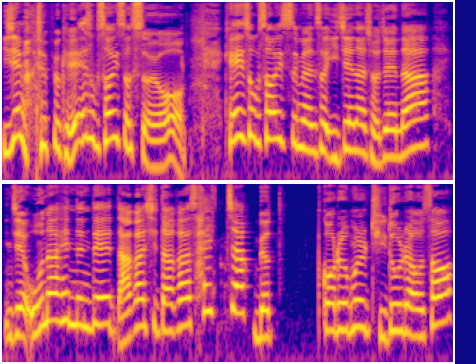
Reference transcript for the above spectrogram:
이재명 대표 계속 서 있었어요. 계속 서 있으면서 이제나 저제나 이제 오나 했는데 나가시다가 살짝 몇 걸음을 뒤돌아서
